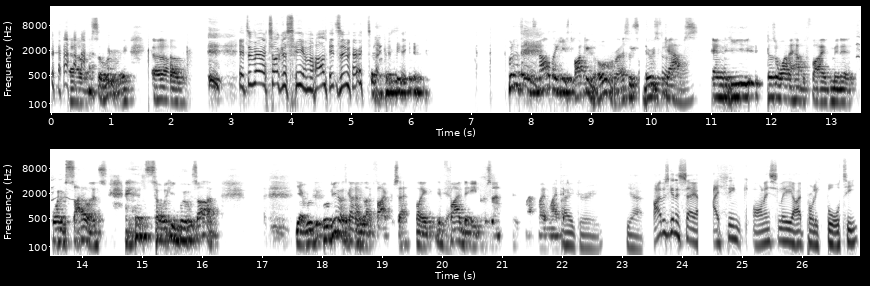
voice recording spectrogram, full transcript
Um, absolutely. Um, it's a meritocracy, man. It's a meritocracy. but it's, it's not like he's talking over us. It's there's gaps and he doesn't want to have a five minute point of silence and so he moves on. Yeah rubino's got to be like 5% like yeah. 5 to 8% my, my, my i agree. Yeah. I was gonna say i think honestly i'd probably 40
